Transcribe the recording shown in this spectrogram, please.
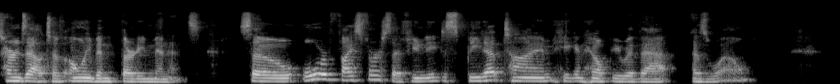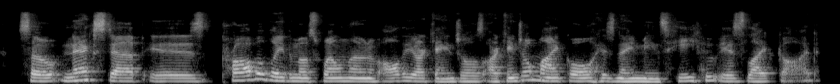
turns out to have only been 30 minutes. So, or vice versa. If you need to speed up time, he can help you with that as well. So, next up is probably the most well known of all the archangels, Archangel Michael. His name means he who is like God.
